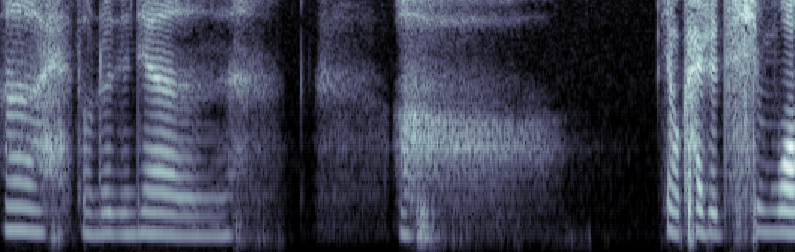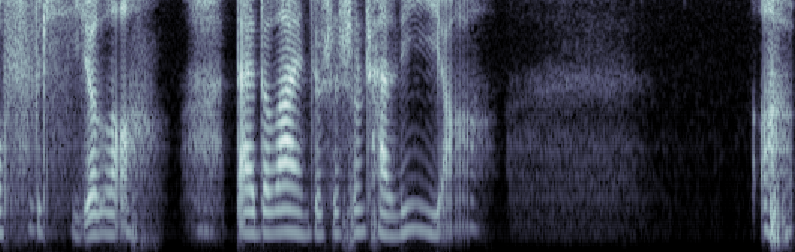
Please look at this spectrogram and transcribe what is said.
哎，总之今天啊。要开始期末复习了，deadline 就是生产力呀。啊，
